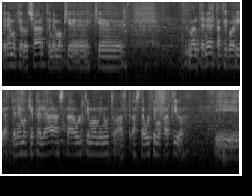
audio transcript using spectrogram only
tenemos que luchar, tenemos que, que mantener categoría, tenemos que pelear hasta último minuto, hasta último partido. Y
